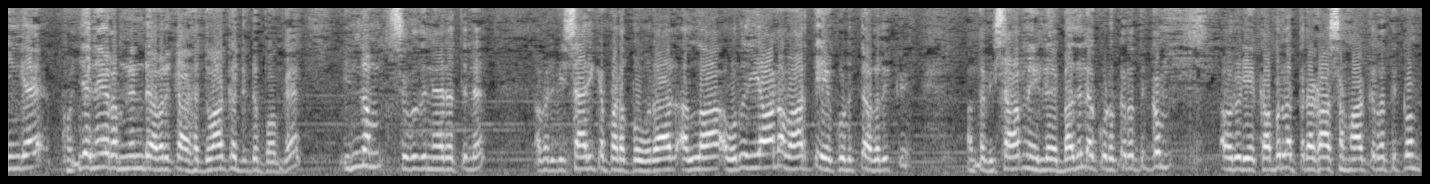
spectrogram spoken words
நீங்க கொஞ்ச நேரம் நின்று அவருக்காக துவா கட்டுட்டு போங்க. இன்னும் சிறிது நேரத்தில் அவர் விசாரிக்கப்பட போகிறார். அல்லாஹ் உறுதியான வார்த்தையை கொடுத்து அவருக்கு அந்த விசாரணையில பதில கொடுக்கறதுக்கும் அவருடைய கபரை பிரகாசமாக்குறதுக்கும்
